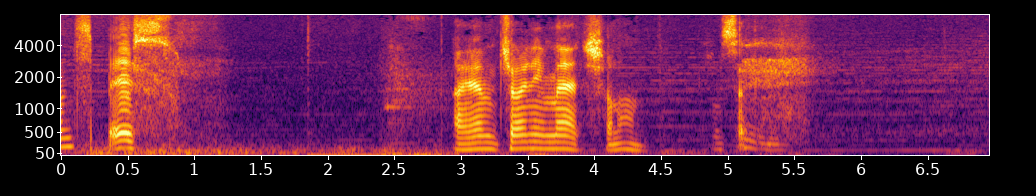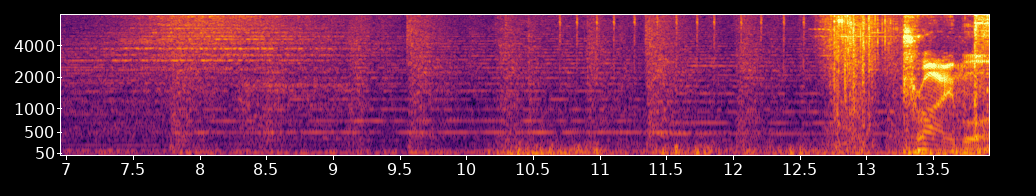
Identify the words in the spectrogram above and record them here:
On, space. I am joining match. Hold on. One second. Triborg.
